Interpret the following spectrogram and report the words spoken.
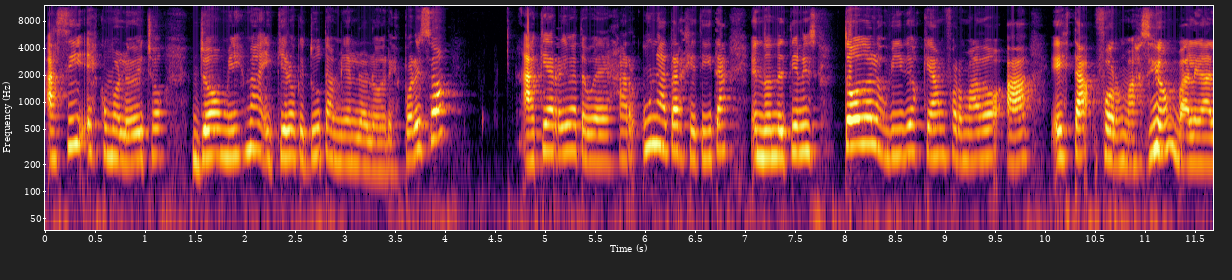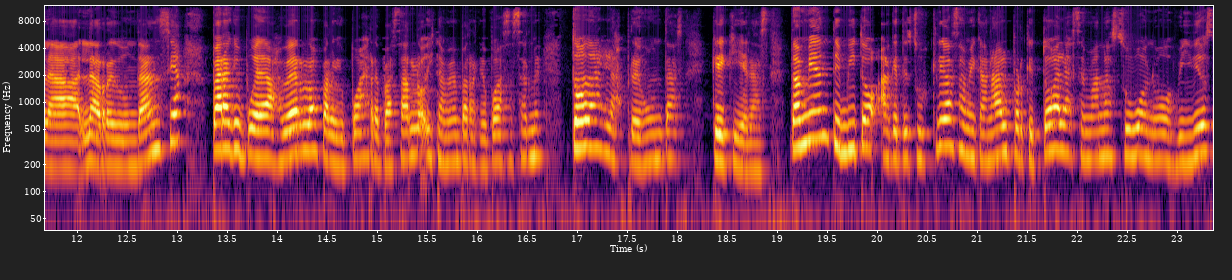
Así es como lo he hecho yo misma y quiero que tú también lo logres. Por eso Aquí arriba te voy a dejar una tarjetita en donde tienes todos los vídeos que han formado a esta formación, valga la, redundancia, para que puedas verlos, para que puedas repasarlo y también para que puedas hacerme todas las preguntas que quieras. También te invito a que te suscribas a mi canal porque todas las semanas subo nuevos vídeos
